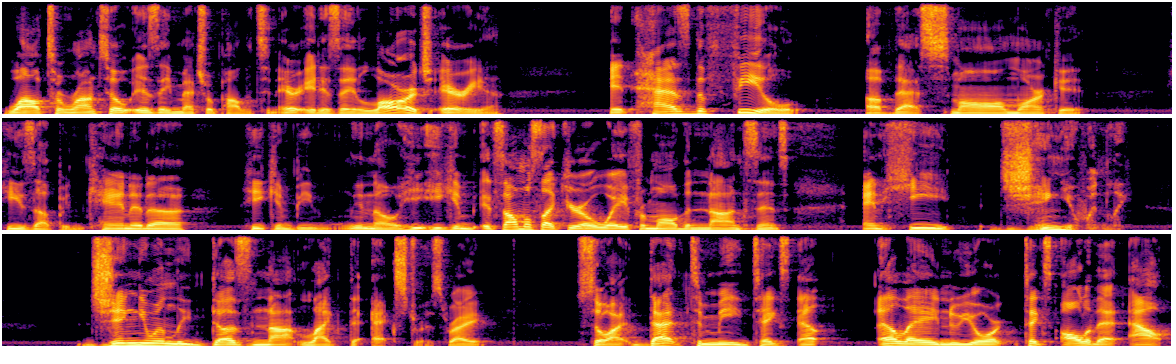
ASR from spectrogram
while Toronto is a metropolitan area, it is a large area it has the feel of that small market. He's up in Canada. He can be, you know, he, he can, it's almost like you're away from all the nonsense. And he genuinely, genuinely does not like the extras, right? So I, that to me takes L, LA, New York, takes all of that out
